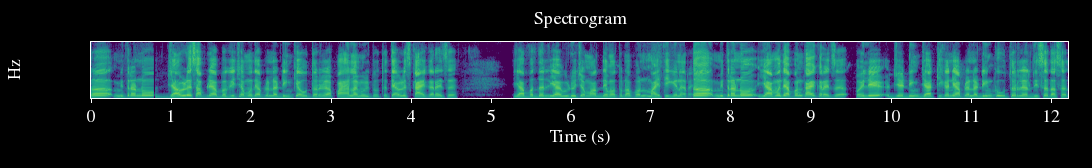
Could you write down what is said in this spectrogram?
तर मित्रांनो ज्यावेळेस आपल्या बगीच्यामध्ये आपल्याला डिंक्या उतरलेला पाहायला मिळतो तर त्यावेळेस काय करायचं? याबद्दल या व्हिडिओच्या माध्यमातून आपण माहिती घेणार तर मित्रांनो यामध्ये आपण काय करायचं? पहिले जे डिंक ज्या ठिकाणी आपल्याला डिंक उतरलेला दिसत असेल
